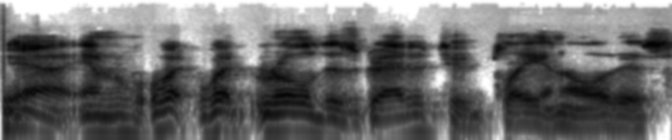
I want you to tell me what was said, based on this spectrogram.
Yeah. And what, what role does gratitude play in all of this?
